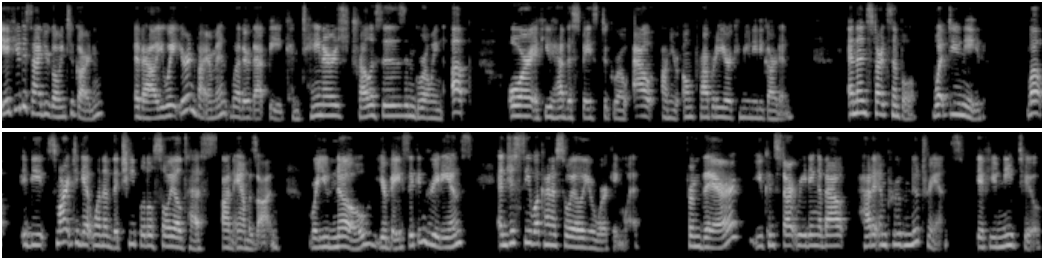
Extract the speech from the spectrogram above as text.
If you decide you're going to garden, evaluate your environment, whether that be containers, trellises, and growing up, or if you have the space to grow out on your own property or community garden. And then start simple. What do you need? Well, it'd be smart to get one of the cheap little soil tests on Amazon where you know your basic ingredients and just see what kind of soil you're working with. From there, you can start reading about how to improve nutrients if you need to.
